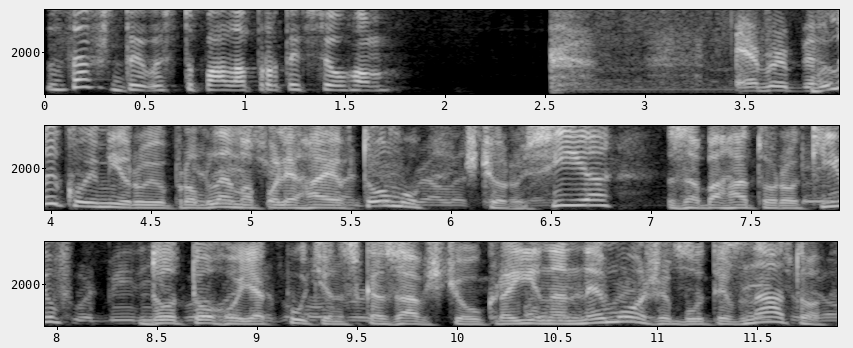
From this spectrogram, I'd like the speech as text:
завжди виступала проти цього. Великою мірою проблема полягає в тому, що Росія за багато років до того, як Путін сказав, що Україна не може бути в НАТО,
